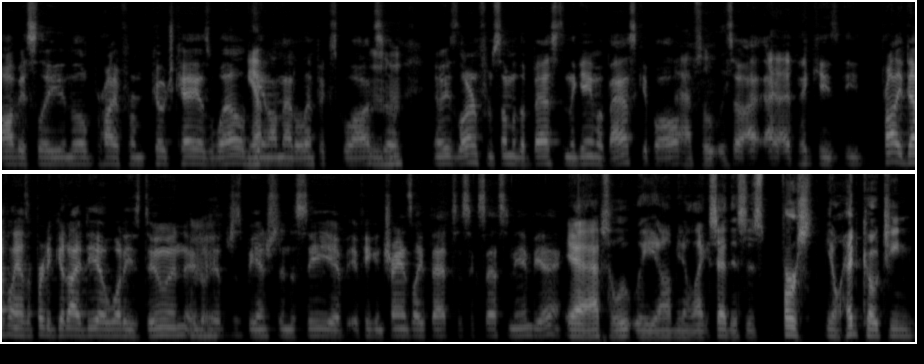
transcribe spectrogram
obviously a little probably from Coach K as well, yep. being on that Olympic squad. Mm-hmm. So, you know, he's learned from some of the best in the game of basketball. Absolutely. So I, I think he's he probably definitely has a pretty good idea of what he's doing. Mm-hmm. It'll, it'll, just be interesting to see if, if he can translate that to success in the NBA. Yeah, absolutely. Um, you know, like I said, this is first, you know, head coaching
